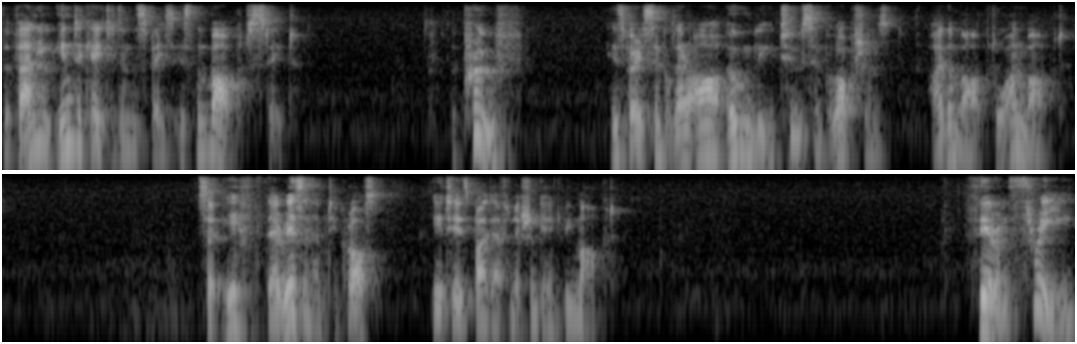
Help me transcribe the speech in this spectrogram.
the value indicated in the space is the marked state. The proof is very simple. There are only two simple options, either marked or unmarked. So if there is an empty cross, it is by definition going to be marked. Theorem 3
